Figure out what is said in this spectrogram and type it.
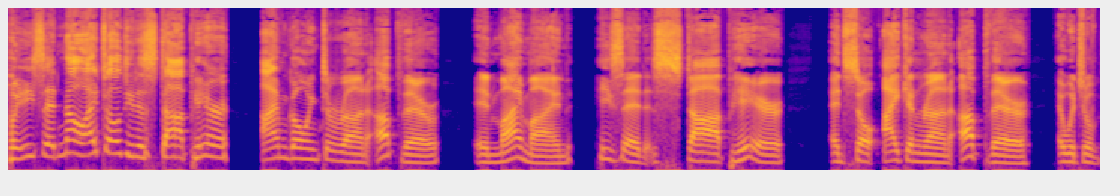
And he said, no, I told you to stop here. I'm going to run up there. In my mind, he said, stop here. And so I can run up there, which will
